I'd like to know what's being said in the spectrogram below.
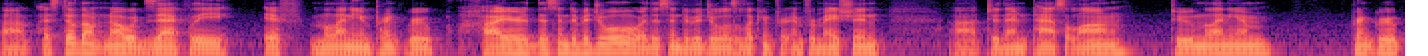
Um, I still don't know exactly if Millennium Print Group hired this individual or this individual is looking for information uh, to then pass along to Millennium Print Group,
